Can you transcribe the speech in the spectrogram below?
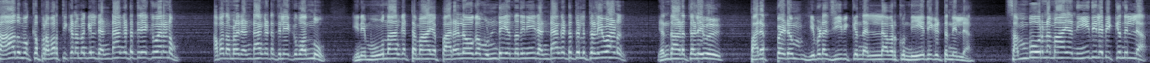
കാതുമൊക്കെ പ്രവർത്തിക്കണമെങ്കിൽ രണ്ടാം ഘട്ടത്തിലേക്ക് വരണം. അപ്പൊ നമ്മൾ രണ്ടാം ഘട്ടത്തിലേക്ക് വന്നു. ഇനി മൂന്നാം ഘട്ടമായ പരലോകമുണ്ട് എന്നതിന് ഈ രണ്ടാം ഘട്ടത്തിൽ തെളിവാണ്. എന്താണ് തെളിവ്? പലപ്പോഴും ഇവിടെ ജീവിക്കുന്ന എല്ലാവർക്കും നീതി കിട്ടുന്നില്ല. സമ്പൂർണമായ നീതി ലഭിക്കുന്നില്ല.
